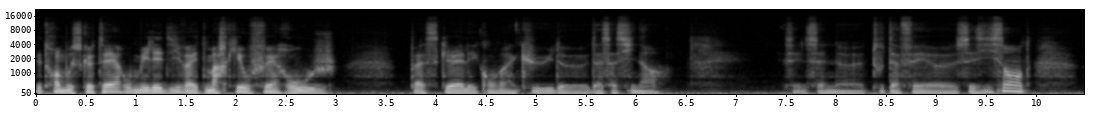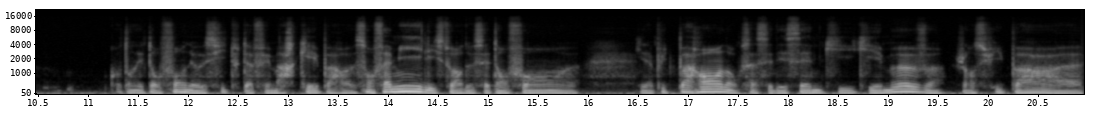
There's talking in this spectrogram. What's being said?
des Trois Mousquetaires où Milady va être marquée au fer rouge parce qu'elle est convaincue d'assassinat. C'est une scène euh, tout à fait euh, saisissante. Quand on est enfant, on est aussi tout à fait marqué par euh, son famille, l'histoire de cet enfant qui n'a plus de parents, donc ça c'est des scènes qui, émeuvent. J'en suis pas euh,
